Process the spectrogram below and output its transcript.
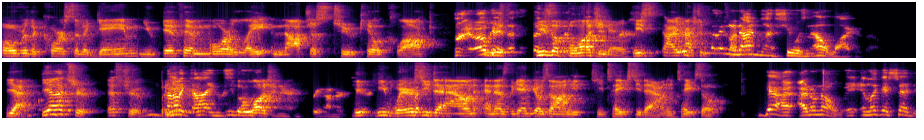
over the course of a game, you give him more late and not just to kill clock. Okay, he's, that's, he's a bludgeoner. He's I, I should 99 last year was an outlier. Yeah, yeah, that's true. That's true. But not he, a guy who's a bludgeoner. He, he wears you down, and as the game goes on, he, he takes you down. He takes over. Yeah, I, I don't know. And like I said,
